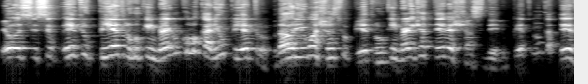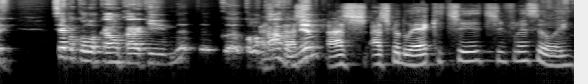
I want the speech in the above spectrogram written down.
Eu, se, se, entre o Pedro e o Huckenberg, eu colocaria o Pedro. Daria uma chance pro Pedro. O Huckenberg já teve a chance dele. O Pedro nunca teve. Se é para colocar um cara que colocava acho, mesmo. Acho, acho que o do Eck te, te influenciou, hein?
